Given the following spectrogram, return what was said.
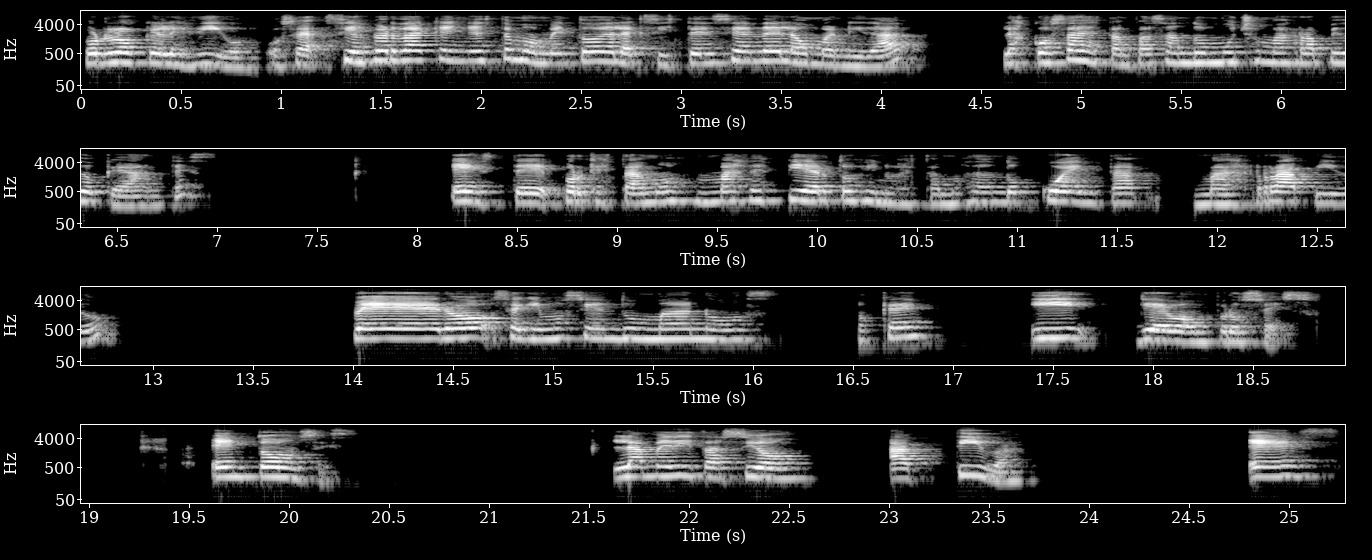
Por lo que les digo, o sea, si es verdad que en este momento de la existencia de la humanidad, las cosas están pasando mucho más rápido que antes, este, porque estamos más despiertos y nos estamos dando cuenta más rápido, pero seguimos siendo humanos, ¿ok? Y lleva un proceso. Entonces, la meditación activa es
